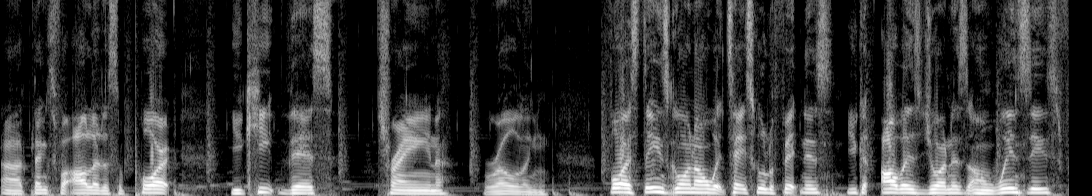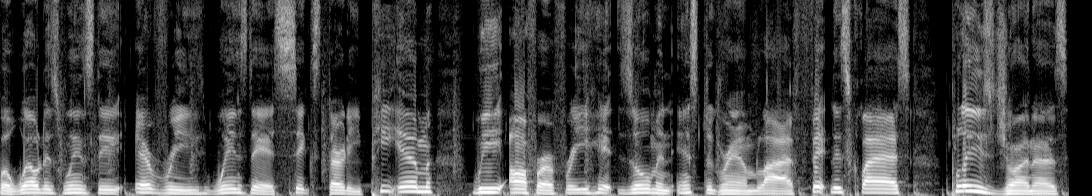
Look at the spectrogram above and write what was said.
Uh, thanks for all of the support. You keep this train rolling. For us, things going on with Tate School of Fitness, you can always join us on Wednesdays for Wellness Wednesday. Every Wednesday at 6:30 p.m., we offer a free HIIT Zoom and Instagram live fitness class. Please join us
